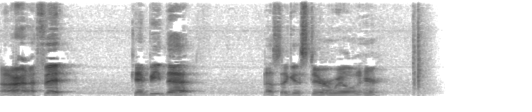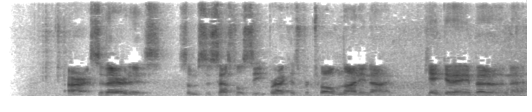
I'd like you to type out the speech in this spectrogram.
Alright, I fit. Can't beat that. Unless I get a steering wheel in here. Alright, so there it is. Some successful seat brackets for $12.99. You can't get any better than that.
